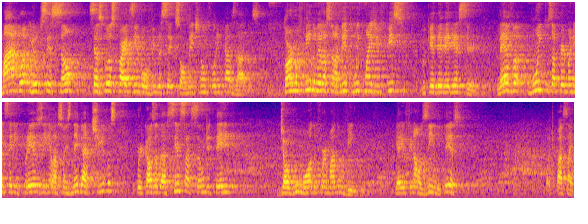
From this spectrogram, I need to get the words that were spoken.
mágoa e obsessão se as duas partes envolvidas sexualmente não forem casadas. Torna o fim do relacionamento muito mais difícil do que deveria ser. Leva muitos a permanecerem presos em relações negativas por causa da sensação de terem, de algum modo, formado um vínculo. E aí, o finalzinho do texto, pode passar aí.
